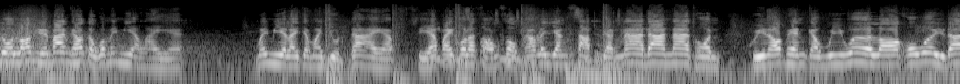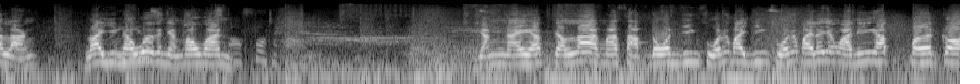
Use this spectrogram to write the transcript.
โดนล้อมอยู่ในบ้านเขาแต่ว่าไม่มีอะไรฮะไม่มีอะไรจะมาหยุดได้ครับ เสียไปคนละสองศพครับแล้วยังสับอย่างหน้าด้านหน้าทน Queen of Pain กับ Weaver รอ cover อยู่ด้านหลังไล่ยิง tower กันอย่างเมามัน ยังไงครับจะลากมาสับโดนยิงสวนเข้าไปยิงสวนเข้าไปแล้วจังหวะนี้ครับเปิดก่อ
